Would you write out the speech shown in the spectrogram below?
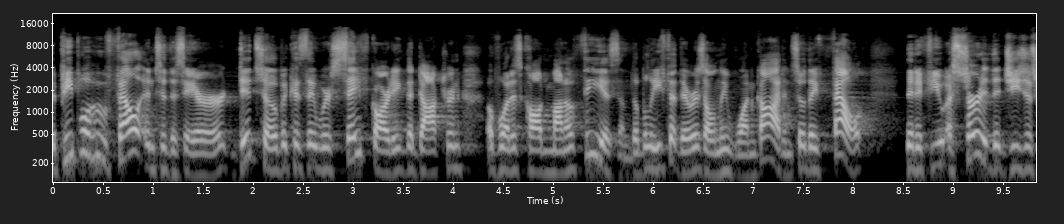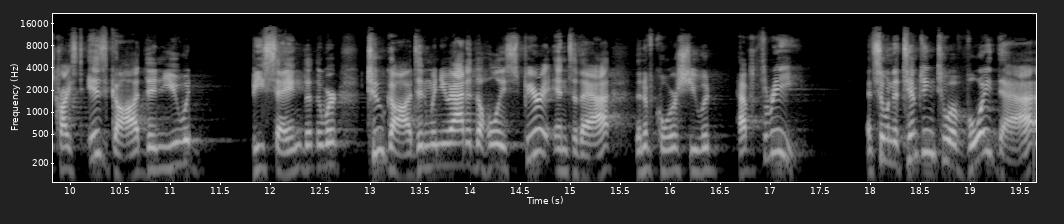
The people who fell into this error did so because they were safeguarding the doctrine of what is called monotheism, the belief that there is only one God. And so they felt that if you asserted that Jesus Christ is God, then you would be saying that there were two gods. And when you added the Holy Spirit into that, then of course you would have three. And so, in attempting to avoid that,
